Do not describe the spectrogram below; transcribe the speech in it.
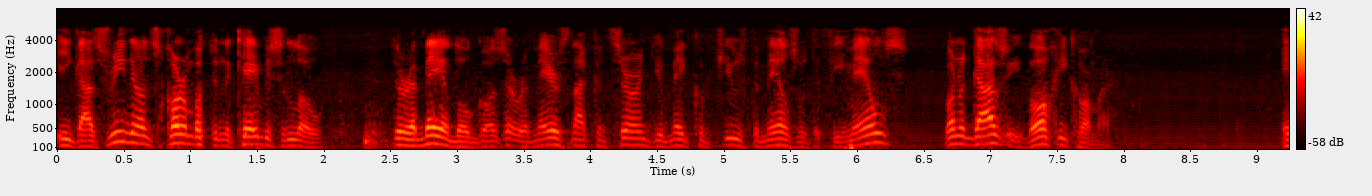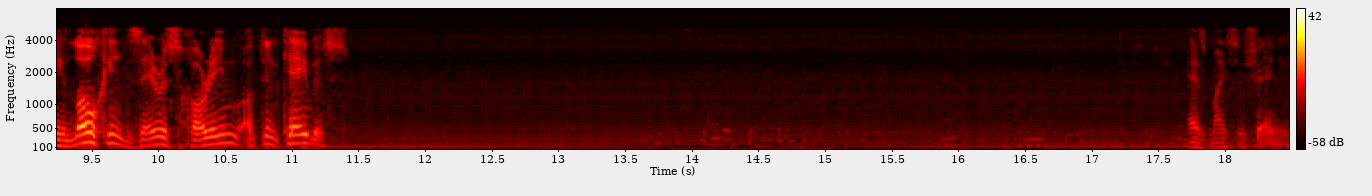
igazrina and schorim but in the kavos low. The Rameir lo gozer. Rameir is not concerned. You may confuse the males with the females. Bonagazi, vochi komer. A lochin gzeres chorim otin kavis. As my Sheni,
